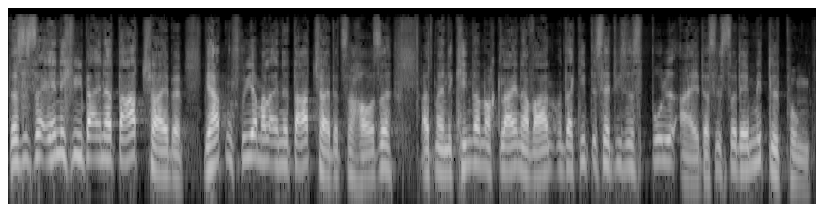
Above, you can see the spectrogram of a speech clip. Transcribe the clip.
Das ist so ähnlich wie bei einer Dartscheibe. Wir hatten früher mal eine Dartscheibe zu Hause, als meine Kinder noch kleiner waren. Und da gibt es ja dieses Bullei. Das ist so der Mittelpunkt.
